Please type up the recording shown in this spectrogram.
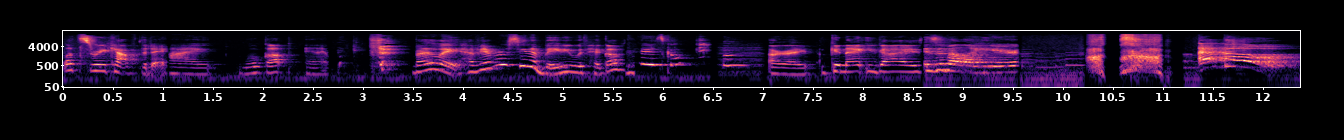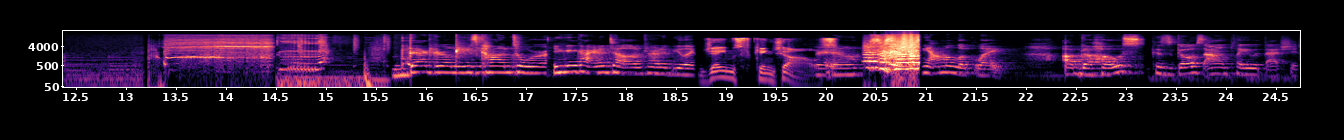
Let's recap the day. I woke up and I. By the way, have you ever seen a baby with hiccups? Hey, let's go. All right. Good night, you guys. Isabela here. Echo. That girl needs contour. You can kind of tell I'm trying to be like James fucking Charles. right now. yeah, I'm gonna look like a ghost. Cause ghosts, I don't play with that shit.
